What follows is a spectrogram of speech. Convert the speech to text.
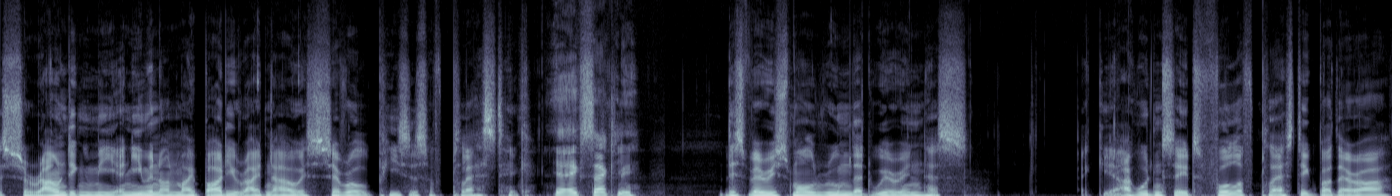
surrounding me and even on my body right now is several pieces of plastic. Yeah, exactly. This very small room that we're in has I wouldn't say it's full of plastic, but there are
